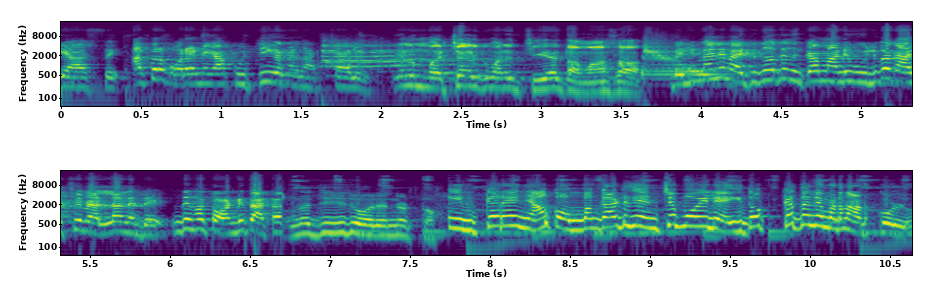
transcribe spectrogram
ഗ്യാസ്. അത്ര കുറെ ആ മറ്റേ ചെയ്യാൻ തമാസ നിൽക്കാൻ വേണ്ടി ഉലുവ വെള്ളാണിത്. നിങ്ങൾ തൊണ്ടി തട്ട എനിക്കറിയാം ഞാൻ കൊമ്പങ്കാട്ട് ജനിച്ചു പോയില്ലേ. ഇതൊക്കെ തന്നെ ഇവിടെ നടക്കുള്ളൂ.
